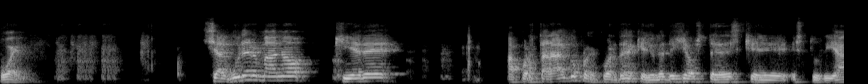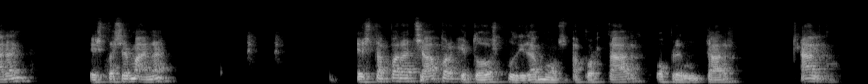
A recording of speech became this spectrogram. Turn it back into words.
Bueno, si algún hermano quiere aportar algo, porque recuerden que yo les dije a ustedes que estudiaran esta semana esta paracha para que todos pudiéramos aportar o preguntar algo.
